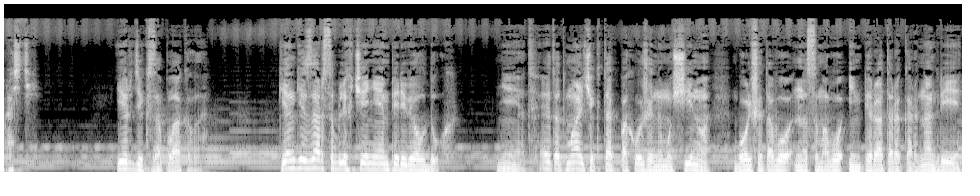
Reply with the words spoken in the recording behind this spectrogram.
«Прости». Ирдик заплакала. Кенгизар с облегчением перевел дух. Нет, этот мальчик, так похожий на мужчину, больше того, на самого императора Карнагрии,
